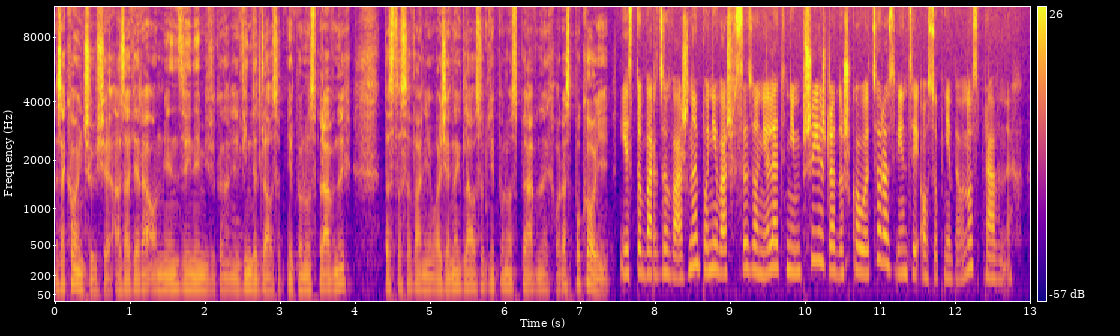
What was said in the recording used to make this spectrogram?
zakończył się, a zawiera on m.in. wykonanie windy dla osób niepełnosprawnych, dostosowanie łazienek dla osób niepełnosprawnych oraz pokoi. Jest to bardzo ważne, ponieważ w sezonie letnim przyjeżdża do szkoły coraz więcej osób niepełnosprawnych.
